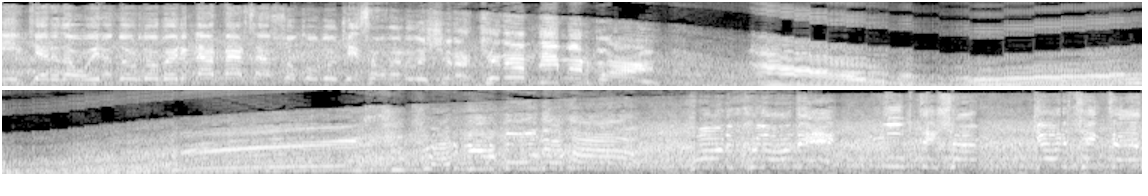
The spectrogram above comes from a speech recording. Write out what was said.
İlk yarıda oyunun durduğu bölümler Mertens sokuldu ceza alanı dışına. Kerem Demirbay. Süper bir gol daha. Harikulade! Muhteşem! Gerçekten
